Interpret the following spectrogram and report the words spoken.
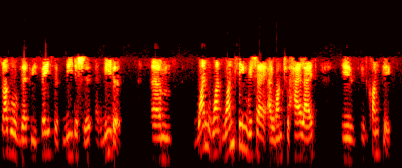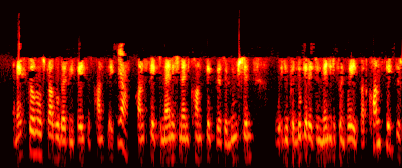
struggles that we face as leadership, as leaders. Um, one, one, one thing which I, I want to highlight is, is conflict. An external struggle that we face is conflict. Yeah. Conflict management, conflict resolution. You can look at it in many different ways, but conflict is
